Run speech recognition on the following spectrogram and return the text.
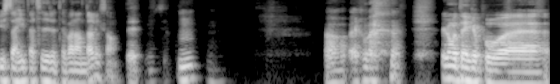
Just att hitta tiden till varandra liksom. Mm. Ja, jag, kommer, jag kommer att tänka på eh,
